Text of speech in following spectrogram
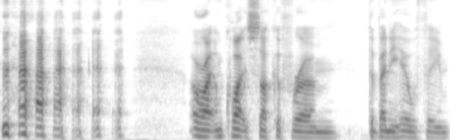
Alright, I'm quite a sucker for um, the Benny Hill theme.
